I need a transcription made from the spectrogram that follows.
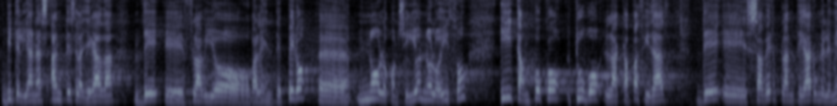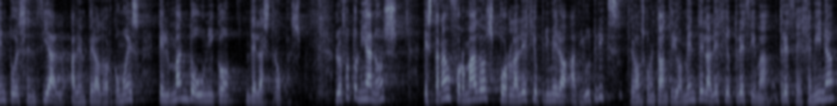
vitelianas antes de la llegada de eh, Flavio Valente. Pero no lo consiguió, no lo hizo y tampoco tuvo la capacidad de saber plantear un elemento esencial al emperador, como es el mando único de las tropas. Los otonianos estarán formados por la Legio I Adiutrix, que hemos comentado anteriormente, la Legio XIII Gemina,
